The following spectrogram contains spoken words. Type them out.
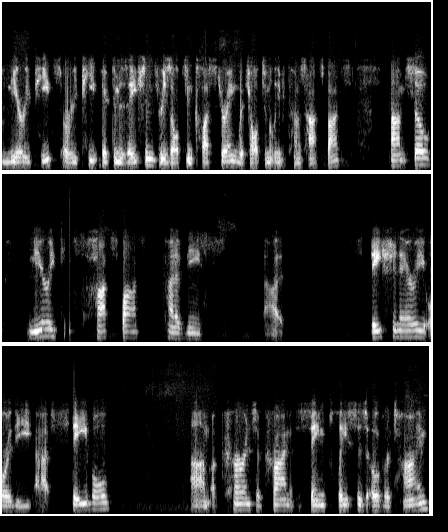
near repeats or repeat victimizations results in clustering, which ultimately becomes hotspots. Um, so near repeats, hotspots, kind of the uh, stationary or the uh, stable um, occurrence of crime at the same places over time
